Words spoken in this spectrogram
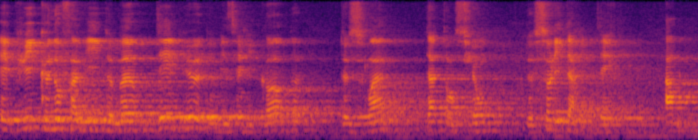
et puis que nos familles demeurent des lieux de miséricorde, de soins, d'attention, de solidarité. Amen.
